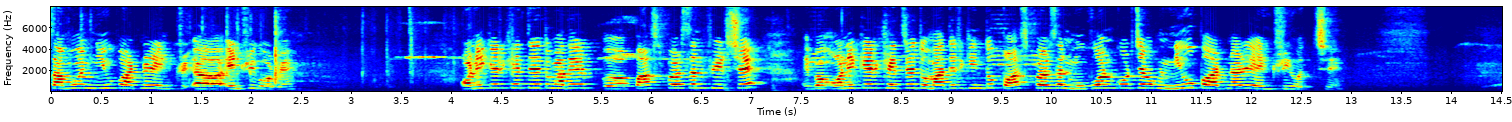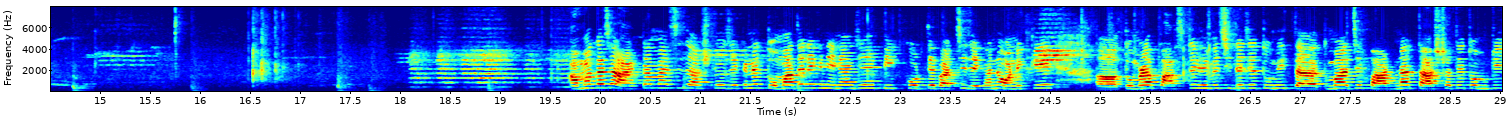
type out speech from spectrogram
Someone new partner entry entry করবে। অনেকের ক্ষেত্রে তোমাদের পাস্ট পার্সন ফিরছে এবং অনেকের ক্ষেত্রে তোমাদের কিন্তু পাস্ট পার্সন মুভ অন করছে এবং নিউ পার্টনারের এন্ট্রি হচ্ছে। আমার কাছে আরেকটা মেসেজ আসলো যেখানে তোমাদের এখানে এনার্জি আমি পিক করতে পারছি, যেখানে অনেকে তোমরা পাস্টে ভেবেছিলে যে তুমি তোমার যে পার্টনার তার সাথে তুমি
